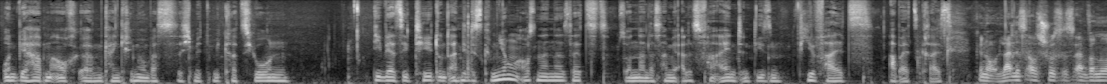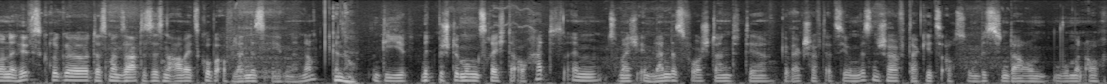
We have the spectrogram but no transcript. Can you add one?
Und wir haben auch ähm, kein Gremium, was sich mit Migration, Diversität und Antidiskriminierung auseinandersetzt, sondern das haben wir alles vereint in diesem Vielfaltsarbeitskreis. Genau, Landesausschuss ist einfach nur eine Hilfskrücke, dass man sagt, es ist eine Arbeitsgruppe auf Landesebene. Ne? Genau. Und die Mitbestimmungsrechte auch hat, im, zum Beispiel im Landesvorstand der Gewerkschaft Erziehung und Wissenschaft. Da geht es auch so ein bisschen darum, wo man auch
